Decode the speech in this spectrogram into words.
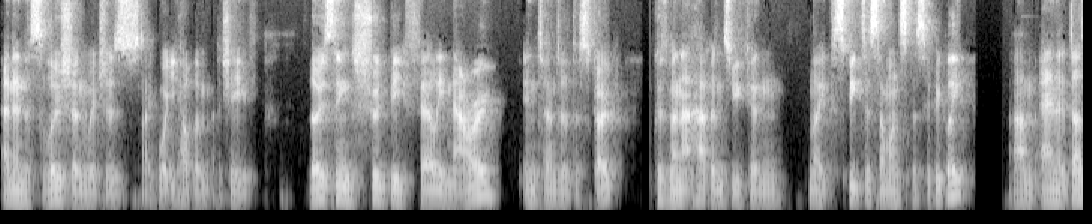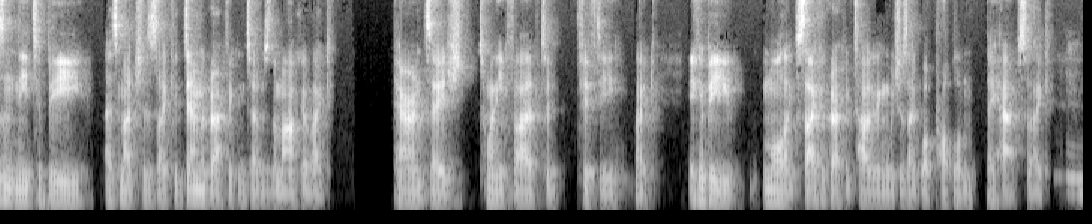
and then the solution, which is like what you help them achieve. Those things should be fairly narrow in terms of the scope, because when that happens, you can like speak to someone specifically. Um, and it doesn't need to be as much as like a demographic in terms of the market, like parents aged 25 to 50. Like it can be more like psychographic targeting, which is like what problem they have. So like mm-hmm.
